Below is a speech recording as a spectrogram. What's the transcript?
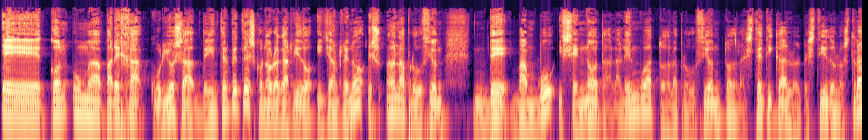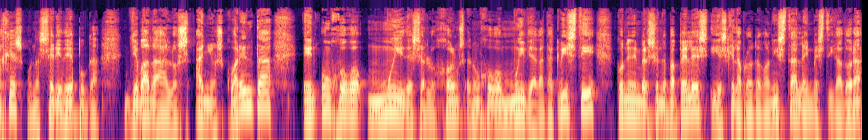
eh, con una pareja curiosa de intérpretes, con Aura Garrido y Jean Renault. Es una producción de bambú y se nota la lengua, toda la producción, toda la estética, los vestidos, los trajes, una serie de época llevada a los años 40, en un juego muy de Sherlock Holmes, en un juego muy de Agatha Christie, con una inversión de papeles, y es que la protagonista, la investigadora,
